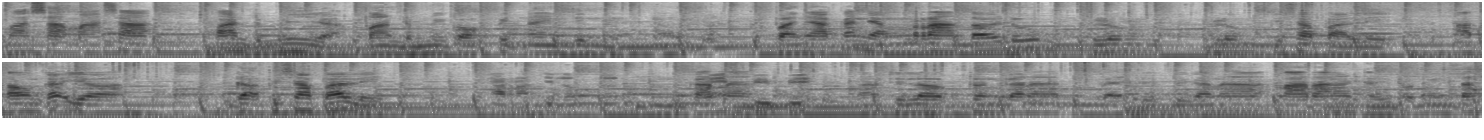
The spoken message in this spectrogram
masa-masa pandemi ya pandemi covid-19 ya kebanyakan yang merantau itu belum belum bisa balik. Atau enggak ya enggak bisa balik. Karena di lockdown. Hmm, karena karena di lockdown karena PSBB karena larangan dari pemerintah.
